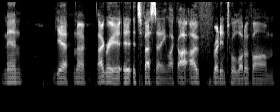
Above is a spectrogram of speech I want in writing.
Man, yeah, no, I agree. It, it's fascinating. Like I, I've read into a lot of um,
